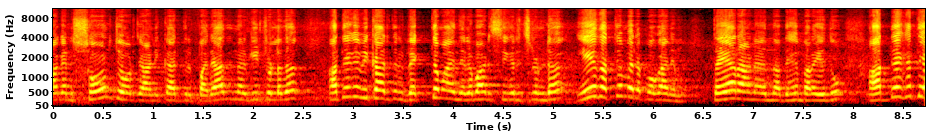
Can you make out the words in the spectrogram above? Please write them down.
മകൻ ഷോൺ ജോർജ് ആണ് ഇക്കാര്യത്തിൽ പരാതി നൽകിയിട്ടുള്ളത്. അദ്ദേഹം ഇക്കാര്യത്തിൽ വ്യക്തമായ നിലപാട് സ്വീകരിച്ചിട്ടുണ്ട്. ഏതറ്റം വരെ പോകാനും തയ്യാറാണ് എന്ന് അദ്ദേഹം പറയുന്നു. അദ്ദേഹത്തെ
